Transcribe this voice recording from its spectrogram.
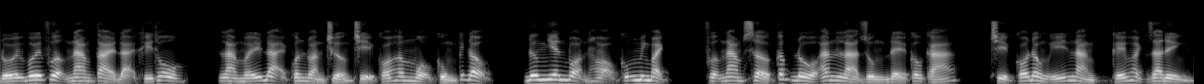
Đối với Phượng Nam tài đại khí thô, là mấy đại quân đoàn trưởng chỉ có hâm mộ cùng kích động, đương nhiên bọn họ cũng minh bạch, Phượng Nam sở cấp đồ ăn là dùng để câu cá, chỉ có đồng ý nàng kế hoạch gia đình,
